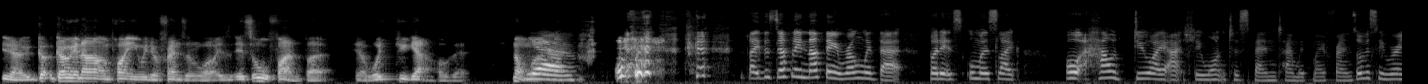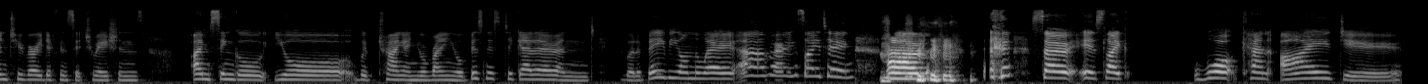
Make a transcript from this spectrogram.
you know, go, going out and partying with your friends and what is it's all fun, but you know, what do you get out of it? Not much. Yeah. like, there's definitely nothing wrong with that, but it's almost like, oh, how do I actually want to spend time with my friends? Obviously, we're in two very different situations. I'm single, you're with Trang and you're running your business together and you've got a baby on the way. Ah, very exciting. Um, so it's like, what can I do?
